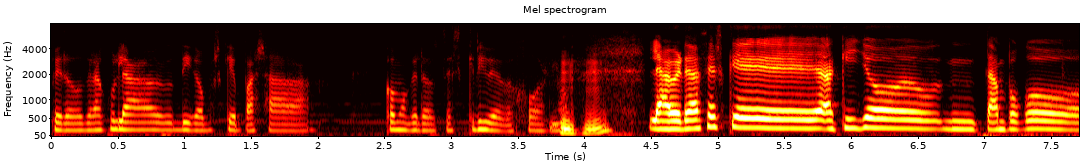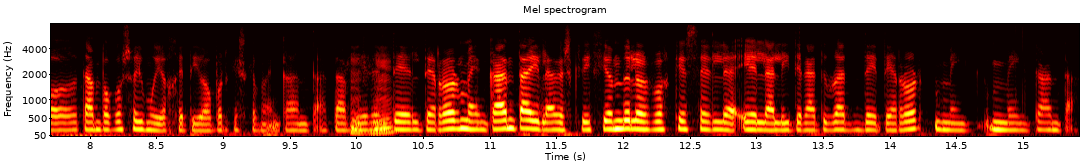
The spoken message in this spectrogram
pero Drácula, digamos que pasa como que los describe mejor, ¿no? La verdad es que aquí yo mm, tampoco, tampoco soy muy objetiva porque es que me encanta. También el, terror me encanta y la descripción de los bosques en la, literatura de terror me, encanta.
